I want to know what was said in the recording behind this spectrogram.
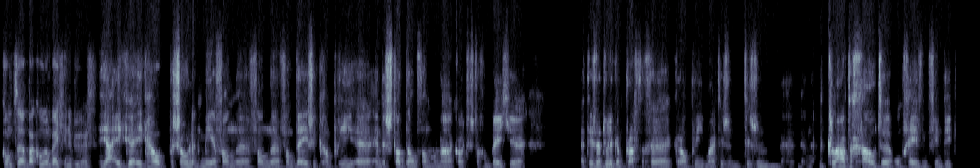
komt Baku een beetje in de buurt? Ja, ik, ik hou persoonlijk meer van, van, van deze Grand Prix en de stad dan van Monaco. Het is toch een beetje... Het is natuurlijk een prachtige Grand Prix, maar het is een, het is een, een, omgeving, vind ik.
